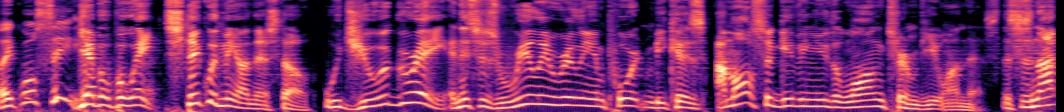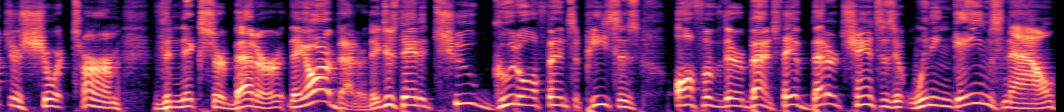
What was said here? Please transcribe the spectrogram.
Like we'll see. Yeah, but, but wait, stick with me on this, though. Would you agree? And this is really, really important because I'm also giving you the long term view on this. This is not just short term. The Knicks are better. They are better. They just added two good offensive pieces off of their bench. They have better chances at winning games now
